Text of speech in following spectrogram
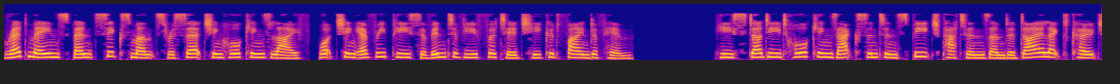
Redmayne spent six months researching Hawking's life, watching every piece of interview footage he could find of him. He studied Hawking's accent and speech patterns under dialect coach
